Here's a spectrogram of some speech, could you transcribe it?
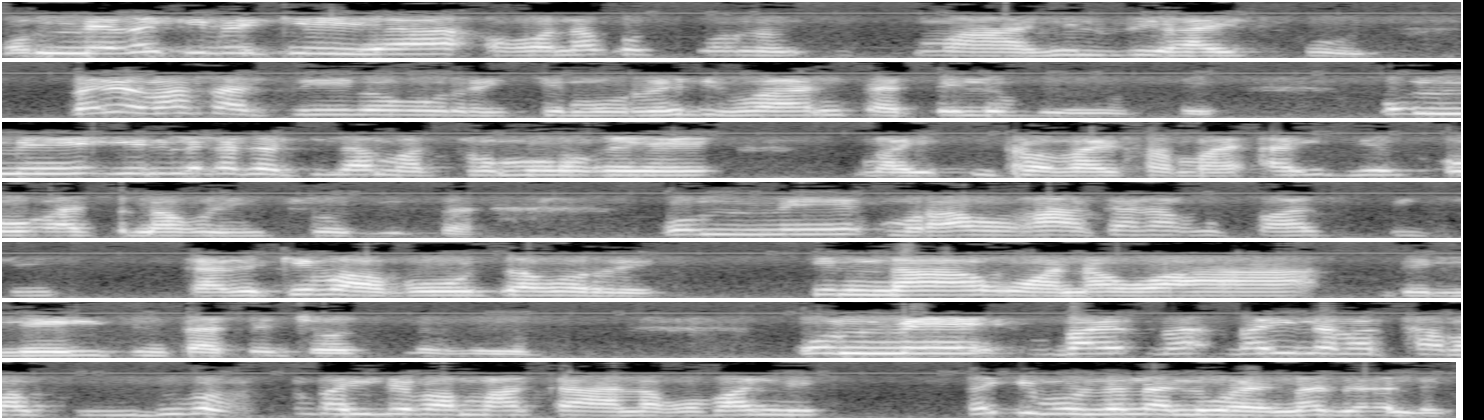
Gomme ge ke be ke ya gona ko sekolong ma hillview high school. Ba be ba sa tsebe gore ke morwedi wa ntate le botse. Gomme e rile ka tsatsi la mathomo ge my supervisor my idso a tsena go introducer gomme morago ga ka ga go fa speech ka be ke ba botsa gore ke nna ngwana wa the late ntate george lebotse gomme ba ba- ba ile ba thaba kudu ba ba ile ba makala gobane ge ke bolela le wena bjale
